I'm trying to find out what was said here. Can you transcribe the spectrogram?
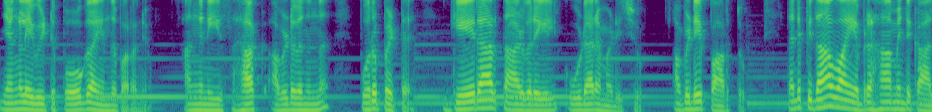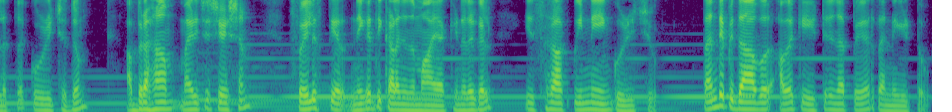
ഞങ്ങളെ വിട്ടു പോക എന്ന് പറഞ്ഞു. അങ്ങനെ ഇസ്ഹാക്ക് അവിടെ നിന്ന് പുറപ്പെട്ട് ഗേരാർ താഴ്വരയിൽ കൂടാരമടിച്ചു. അവിടെ പാർത്തു. തന്റെ പിതാവായ എബ്രഹാമിന്റെ കാലത്ത് കുഴിച്ചതും അബ്രഹാം മരിച്ച ശേഷം ഫെലിസ്തീർ നികത്തി കളഞ്ഞതുമായ കിണറുകൾ ഇസ്ഹാഖ് പിന്നെയും കുഴിച്ചു. തന്റെ പിതാവ് അവയ്ക്ക് ഇട്ടിരുന്ന പേർ തന്നെ ഇട്ടു.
